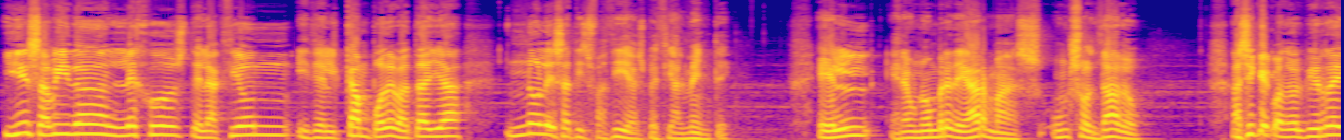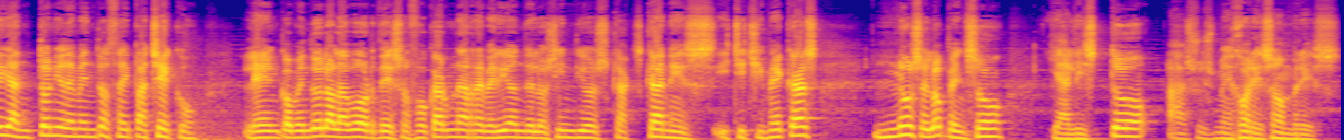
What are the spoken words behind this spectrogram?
y esa vida, lejos de la acción y del campo de batalla, no le satisfacía especialmente. Él era un hombre de armas, un soldado. Así que cuando el virrey Antonio de Mendoza y Pacheco le encomendó la labor de sofocar una rebelión de los indios caxcanes y chichimecas, no se lo pensó y alistó a sus mejores hombres.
